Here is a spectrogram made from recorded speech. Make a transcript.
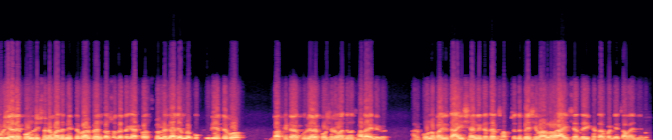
কুরিয়ারে কন্ডিশনের মাঝে নিতে পারবেন দশ হাজার টাকা অ্যাডভান্স করলে গাড়ি আমরা বুকিং দিয়ে দেবো বাকি টাকা কুরিয়ারে কন্ডিশনের মাধ্যমে ছাড়াই নেবেন। আর কোনো বাড়ি যদি আইসা নিতে চান সবচেয়ে বেশি ভালো হয় আইসা দেখে তারপর নিয়ে চালাই দেবেন।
